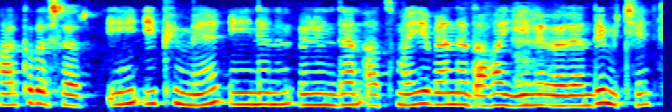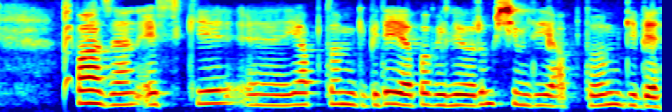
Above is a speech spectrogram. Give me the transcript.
Arkadaşlar ipimi iğnenin önünden atmayı ben de daha yeni öğrendiğim için bazen eski e, yaptığım gibi de yapabiliyorum. Şimdi yaptığım gibi.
